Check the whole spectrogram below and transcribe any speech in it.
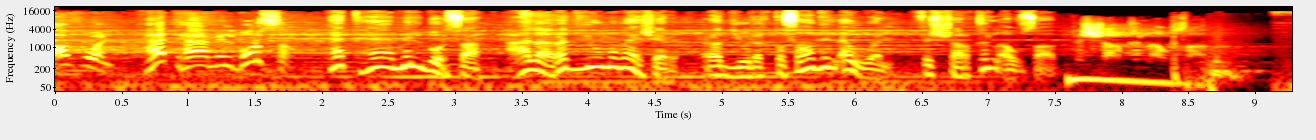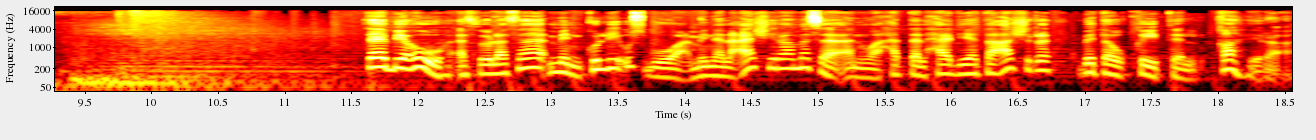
عفوا هتهم البورصة هتهم البورصة على راديو مباشر راديو الاقتصاد الأول في الشرق الأوسط. في الشرق الأوسط. تابعوه الثلاثاء من كل أسبوع من العاشرة مساء وحتى الحادية عشر بتوقيت القاهرة.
